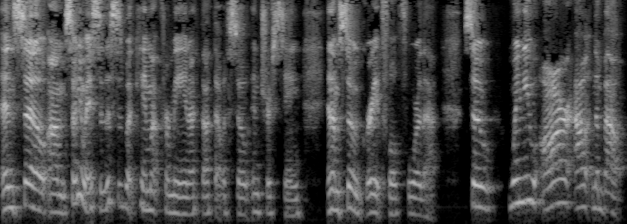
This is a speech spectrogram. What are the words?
And so um so anyway so this is what came up for me and i thought that was so interesting and i'm so grateful for that. So when you are out and about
